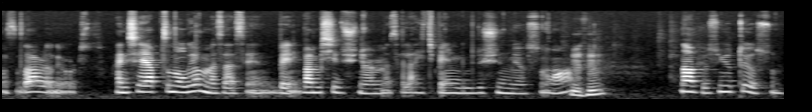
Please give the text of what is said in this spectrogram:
Nasıl davranıyoruz? Hani şey yaptığın oluyor mu mesela senin? Ben, ben bir şey düşünüyorum mesela. Hiç benim gibi düşünmüyorsun o an. Hı hı. Ne yapıyorsun? Yutuyorsun.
